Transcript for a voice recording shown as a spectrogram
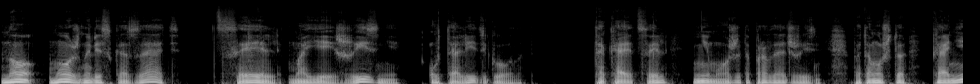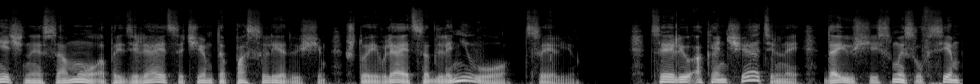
Но можно ли сказать, цель моей жизни – утолить голод? Такая цель не может оправдать жизнь, потому что конечное само определяется чем-то последующим, что является для него целью. Целью окончательной, дающей смысл всем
